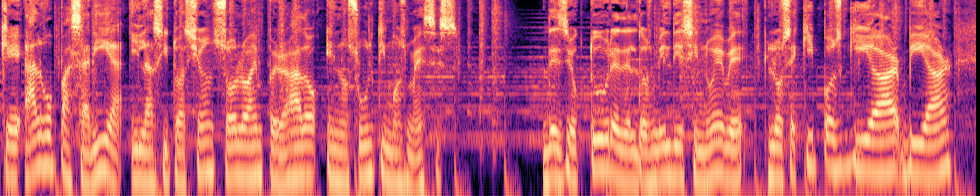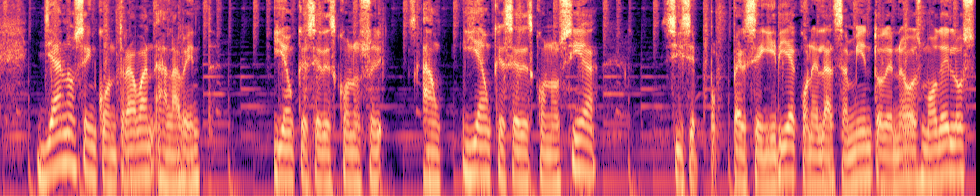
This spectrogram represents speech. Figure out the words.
que algo pasaría y la situación solo ha empeorado en los últimos meses. Desde octubre del 2019, los equipos Gear VR ya no se encontraban a la venta. Y aunque se, desconocía si se perseguiría con el lanzamiento de nuevos modelos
